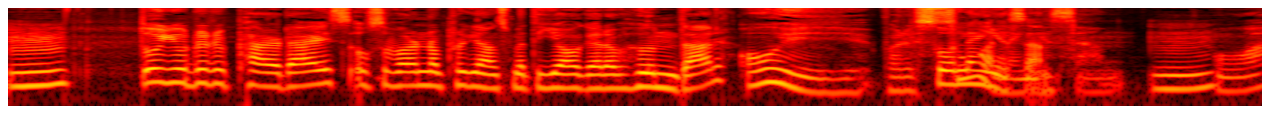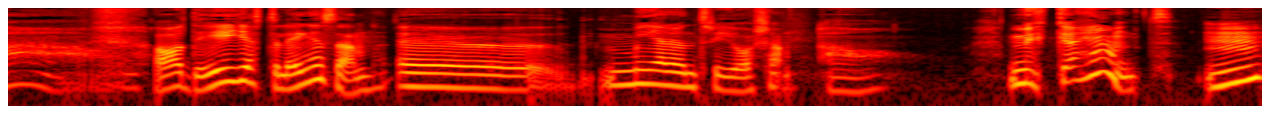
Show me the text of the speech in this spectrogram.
Mm. Då gjorde du Paradise och så var det något program som heter Jagad av hundar. Oj, var det så, länge länge sedan. sedan? Mm. Wow. Ja det är jättelänge sedan. Eh, mer än tre år sedan. Ja. Mycket har hänt. Mm.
